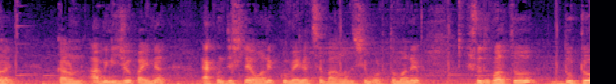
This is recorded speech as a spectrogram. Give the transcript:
নয়, কারণ আমি নিজেও পাই না। এখন দেশলে অনেক কমে গেছে বাংলাদেশে বর্তমানে। শুধুমাত্র দুটো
